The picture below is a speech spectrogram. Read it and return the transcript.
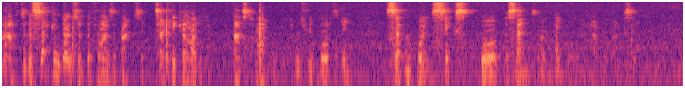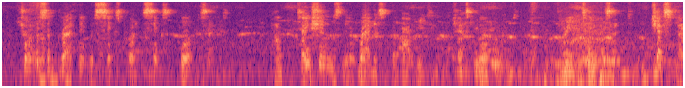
Now, after the second dose of the Pfizer vaccine, tachycardia, fast heart rate, was reported in 7.64% of people who had the vaccine. Shortness of breath, it was 6.64%. Palpitations, the awareness of the heart beating in the chest, 4.32%. Chest pain,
